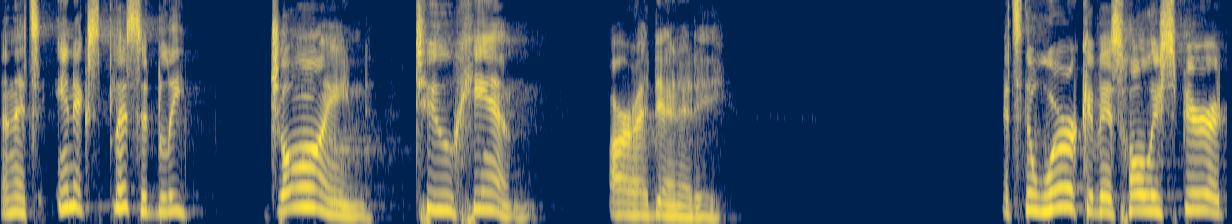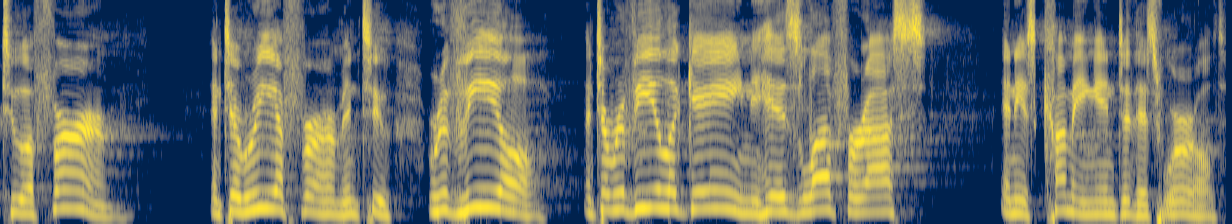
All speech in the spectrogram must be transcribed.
and that's inexplicably joined to Him our identity. It's the work of His Holy Spirit to affirm and to reaffirm and to reveal and to reveal again His love for us and His coming into this world.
